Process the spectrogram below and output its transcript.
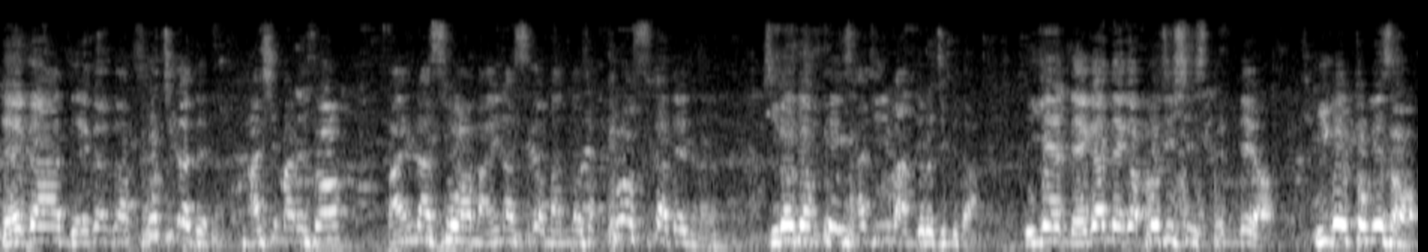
내가 내가가 포지가 되는 다시 말해서 마이너스와 마이너스가 만나서 플러스가 되는 이런 형태의 사진이 만들어집니다. 이게 내가 내가 포지 시스템인데요. 이걸 통해서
